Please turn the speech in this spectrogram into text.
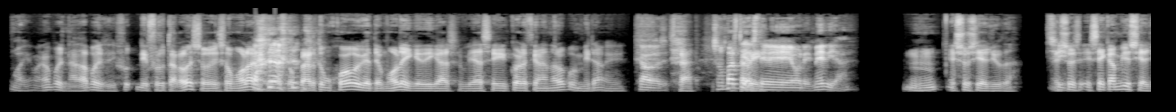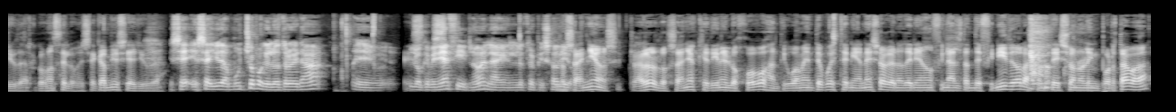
Bueno, pues nada, pues disfr- disfrútalo, eso, eso mola. O sea, comprarte un juego y que te mole y que digas, voy a seguir coleccionándolo, pues mira, eh, Claro, es- está- son partidas de hora y media. ujú, eso sí ayuda. Sí. Eso es- ese cambio sí ayuda, reconócelo, ese cambio sí ayuda. Ese, ese ayuda mucho porque el otro era eh, lo que venía a decir, ¿no? En, la- en el otro episodio. Los años, claro, los años que tienen los juegos, antiguamente pues tenían eso, que no tenían un final tan definido, la gente eso no le importaba,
